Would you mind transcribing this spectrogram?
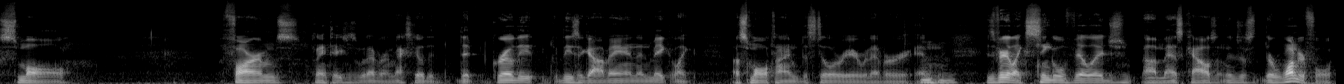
small farms, plantations, whatever in Mexico that that grow the, these agave and then make like a small time distillery or whatever, and it's very like single village uh, mezcals, and they're just they're wonderful.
